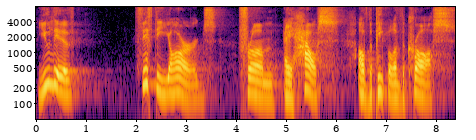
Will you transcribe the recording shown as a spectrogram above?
You live 50 yards from a house of the people of the cross.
